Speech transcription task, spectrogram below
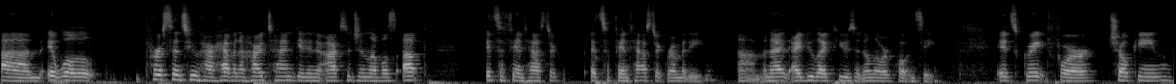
Um, it will persons who are having a hard time getting their oxygen levels up. It's a fantastic it's a fantastic remedy, um, and I, I do like to use it in a lower potency. It's great for choking,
